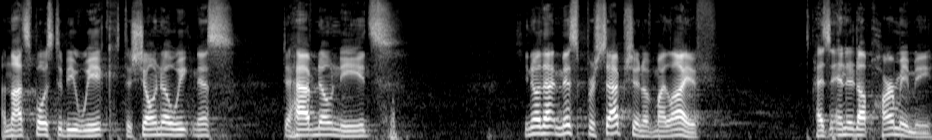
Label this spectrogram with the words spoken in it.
I'm not supposed to be weak, to show no weakness, to have no needs. You know, that misperception of my life has ended up harming me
